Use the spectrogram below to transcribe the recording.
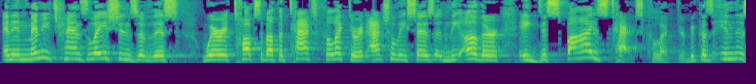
And in many translations of this, where it talks about the tax collector, it actually says in the other, a despised tax collector. Because in this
